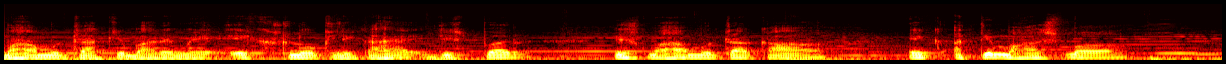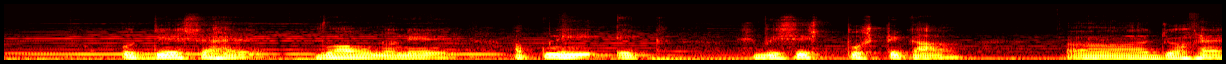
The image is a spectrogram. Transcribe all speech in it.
महामुद्रा के बारे में एक श्लोक लिखा है, जिस पर इस महामुद्रा का एक अति महत्व उद्देश्य है। वह उन्होंने अपनी एक विशिष्ट पुस्तिका जो है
